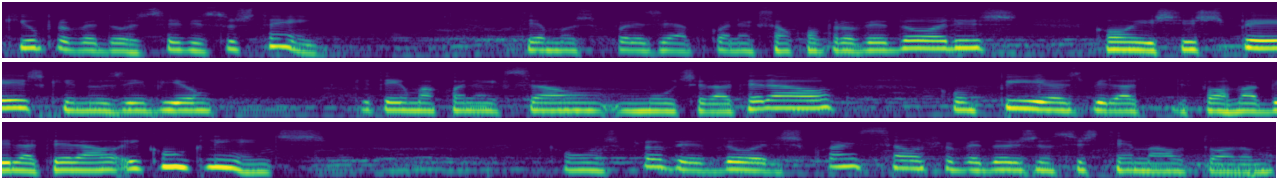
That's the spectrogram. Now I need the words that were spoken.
que o provedor de serviços tem. Temos, por exemplo, conexão com provedores, com IXPs que nos enviam, que tem uma conexão multilateral, com peers de forma bilateral e com clientes com os provedores. Quais são os provedores de um sistema autônomo?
